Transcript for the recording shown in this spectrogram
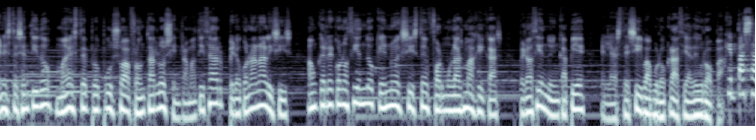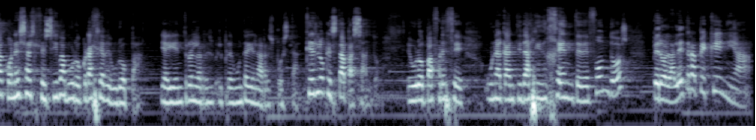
en este sentido, Maestre propuso afrontarlo sin dramatizar, pero con análisis, aunque reconociendo que no existen fórmulas mágicas, pero haciendo hincapié en la excesiva burocracia de Europa. ¿Qué pasa con esa excesiva burocracia de Europa? Y ahí entro en la pregunta y en la respuesta. ¿Qué es lo que está pasando? Europa ofrece una cantidad ingente de fondos, pero la letra pequeña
